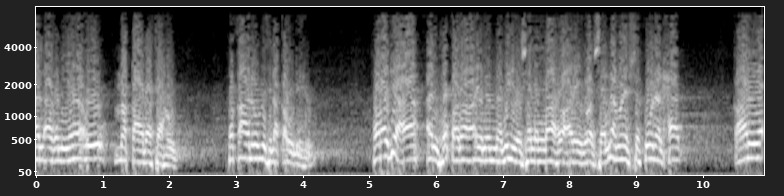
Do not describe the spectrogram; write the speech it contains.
الأغنياء مقالتهم. فقالوا مثل قولهم. فرجع الفقراء إلى النبي صلى الله عليه وسلم يشتكون الحال. قالوا يا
